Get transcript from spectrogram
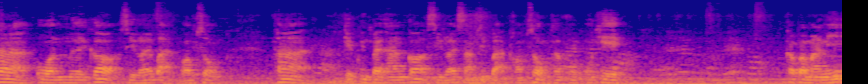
ถ้าโอนเลยก็ 400 บาทพร้อมส่ง ถ้าเก็บเงินปลายทางก็ 430 บาทพร้อมส่งครับผม โอเค ก็ประมาณนี้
